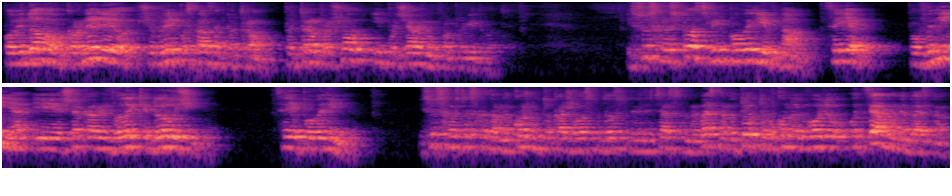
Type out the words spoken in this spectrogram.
повідомив Корнилію, щоб він послав за Петром. Петро прийшов і почав йому проповідувати. Ісус Христос Він повелів нам. Це є повеління і ще кажуть велике доручення. Це є повеління. Ісус Христос сказав, не кожен, хто каже Господи, Господи, від Царства Небесного, але той, хто виконує волю Отця Небесного.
